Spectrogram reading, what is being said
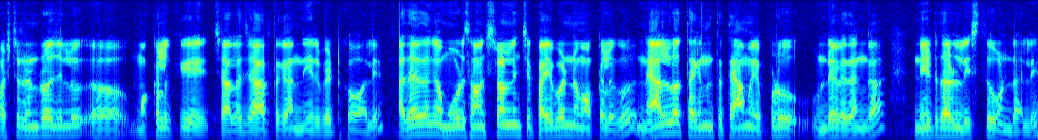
ఫస్ట్ రెండు రోజులు మొక్కలకి చాలా జాగ్రత్తగా నీరు పెట్టుకోవాలి. అదేవిధంగా మూడు సంవత్సరాల నుంచి పైబడిన మొక్కలకు నేలలో తగినంత తేమ ఎప్పుడూ ఉండే విధంగా నీటి తడులు ఇస్తూ ఉండాలి.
